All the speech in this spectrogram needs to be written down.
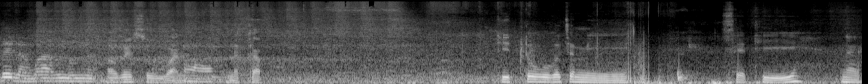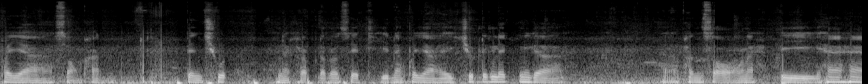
เล่นหลังบ้านมึงอะทาวเวสสุวรรณครับนะครับ ที่ตู้ก็จะมีเศรษฐีนางพญาสองพันเป็นชุดนะครับ แล้วก็เศรษฐีนางพญาอีกชุดเล็ก ๆ นี่ก็ พันสองนะ ปีห้าห้า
